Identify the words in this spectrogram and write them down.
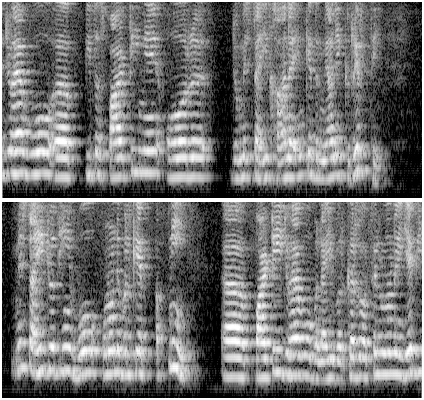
जो है वो पीपल्स पार्टी में और जो मिस नाहिद ख़ान है, इनके दरमियान एक रिफ्ट थी। मिस नाहिद जो थी, वो उन्होंने बल्कि अपनी पार्टी जो है वो बनाई वर्कर्स और फिर उन्होंने ये भी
